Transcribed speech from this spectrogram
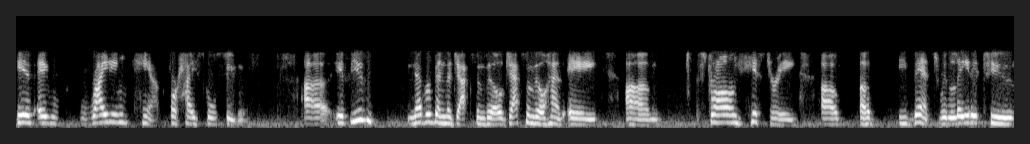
is a writing camp for high school students. Uh, if you've never been to Jacksonville, Jacksonville has a um, strong history of, of, events related to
